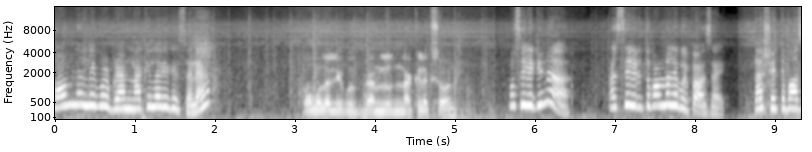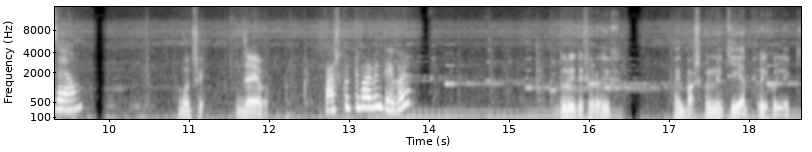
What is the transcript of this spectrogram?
কমলা লেবুর গ্রাম নাকি লাগে গেছে না? কমলা লেবু নাকে লাগছে ও সিলেটি না? আর সিলেটে তো কমলা লেবুই পাওয়া যায়। তার সাথে পাওয়া যায় আম। বুঝছি যাই আবার। পাস করতে পারবেন তো এবার? দূরেই তো সরে দিস আমি বাস করলে কি এত করে করলে কি?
